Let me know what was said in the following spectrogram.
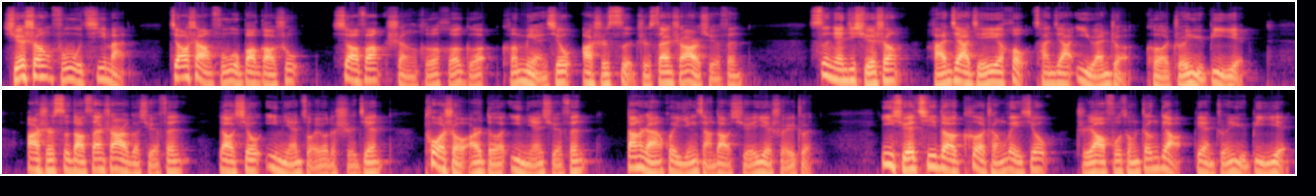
学生服务期满，交上服务报告书，校方审核合格，可免修二十四至三十二学分；四年级学生寒假结业后参加一员者，可准予毕业。二十四到三十二个学分要修一年左右的时间，唾手而得一年学分，当然会影响到学业水准。一学期的课程未修，只要服从征调便准予毕业，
